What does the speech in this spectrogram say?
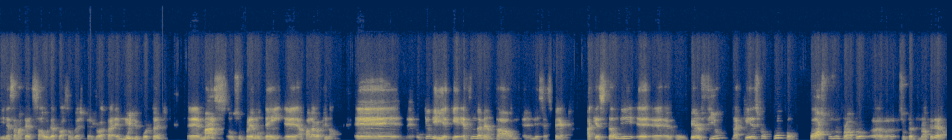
e nessa matéria de saúde, a atuação do STJ é muito importante, é, mas o Supremo tem é, a palavra final. É, o que eu diria que é fundamental nesse aspecto a questão de o perfil daqueles que ocupam postos no próprio uh, Supremo Tribunal Federal.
